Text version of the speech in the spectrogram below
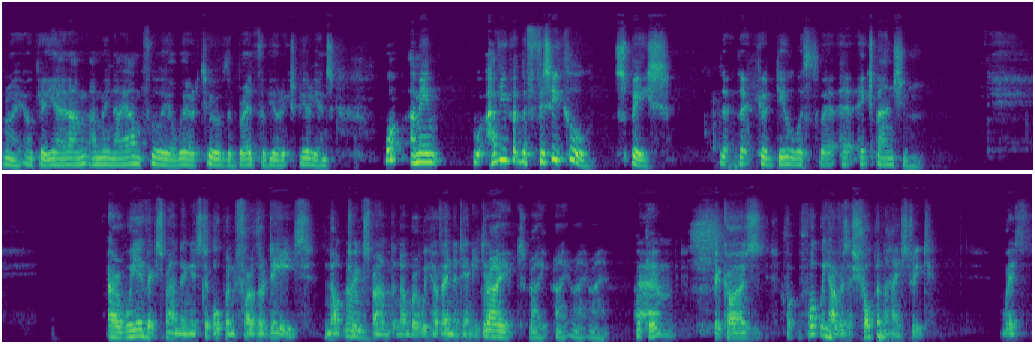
Right. Okay. Yeah. I'm, i mean, I am fully aware too of the breadth of your experience. What I mean, have you got the physical space that that could deal with uh, uh, expansion? Our way of expanding is to open further days, not to oh. expand the number we have in at any time. Right. Right. Right. Right. Right. Okay. Um, because what we have is a shop in the high street with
